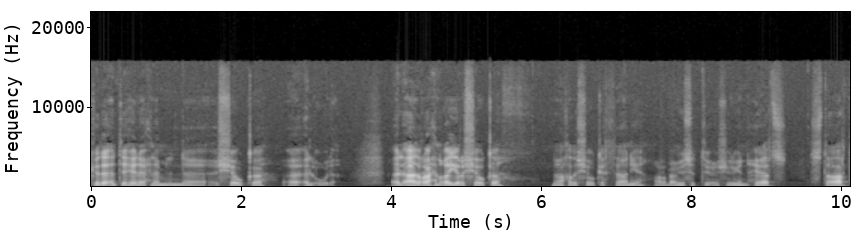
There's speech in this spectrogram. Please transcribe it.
كذا انتهينا إحنا من الشوكة آه، الأولى. الآن راح نغير الشوكة. ناخذ الشوكة الثانية 426 هرتز. start.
